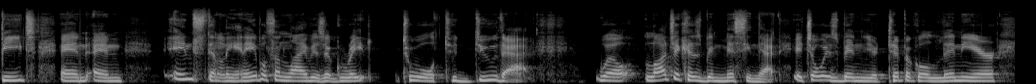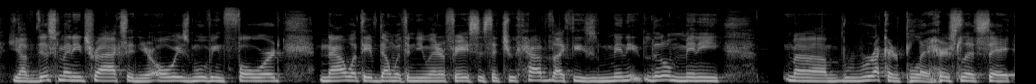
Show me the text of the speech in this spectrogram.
beats and and instantly. And Ableton Live is a great tool to do that. Well, Logic has been missing that. It's always been your typical linear. You have this many tracks and you're always moving forward. Now, what they've done with the new interface is that you have like these mini, little mini um, record players, let's say,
